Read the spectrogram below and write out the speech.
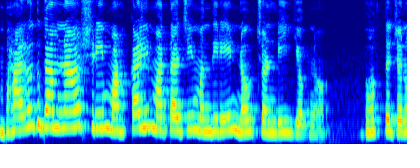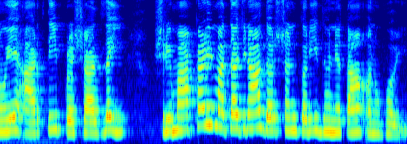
ભાલોદ ગામના શ્રી મહાકાળી માતાજી મંદિરે નવચંડી યજ્ઞ. ભક્તજનોએ આરતી પ્રસાદ લઈ શ્રી મહાકાળી માતાજીના દર્શન કરી ધન્યતા અનુભવી.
